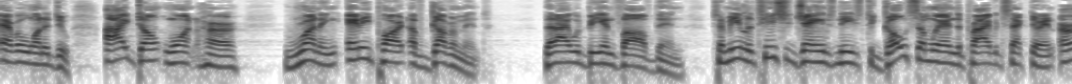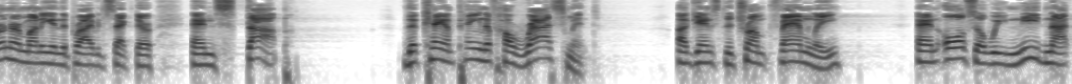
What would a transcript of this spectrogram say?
ever want to do. I don't want her running any part of government that I would be involved in. To me, Letitia James needs to go somewhere in the private sector and earn her money in the private sector and stop the campaign of harassment against the Trump family. And also, we need not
